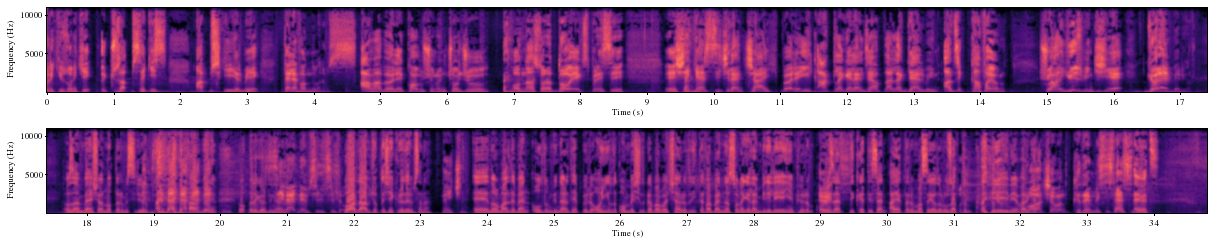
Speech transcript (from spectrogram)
0212 368 62 20 telefon numaramız. Ama böyle komşunun çocuğu ondan sonra Doğu Ekspresi e, şeker içilen çay böyle ilk akla gelen cevaplarla gelmeyin. Azıcık kafa yorun. Şu an 100 bin kişiye görev veriyor. O zaman ben şu an notlarımı siliyorum. Tam benim notları gördün galiba. Sil annem sil sil. Bu arada abi çok teşekkür ederim sana. Ne için? Ee, normalde ben olduğum günlerde hep böyle 10 yıllık 15 yıllık rabarba çağırıyordun. İlk defa benden sonra gelen biriyle yayın yapıyorum. O Evet. yüzden dikkat etsen ayaklarımı masaya doğru uzattım yayını Bu yaparken. akşamın kıdemlisi sensin. Evet.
